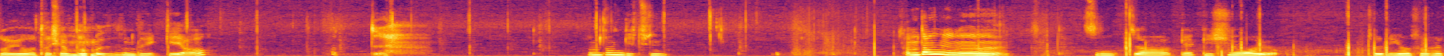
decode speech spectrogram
었어요. 다시 한번 말씀드릴게요. 3단계 진 3단계는 진짜 깨기 쉬워요. 저 리허설 할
